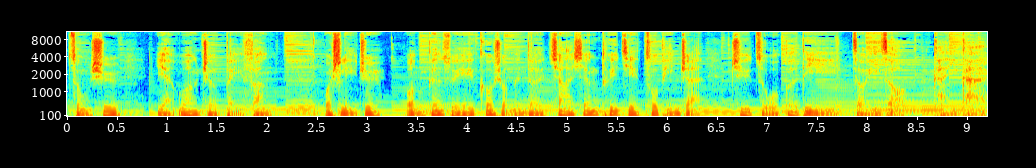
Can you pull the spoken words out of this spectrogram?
总是眼望着北方。我是李志，我们跟随歌手们的家乡推介作品展，去祖国各地走一走，看一看。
